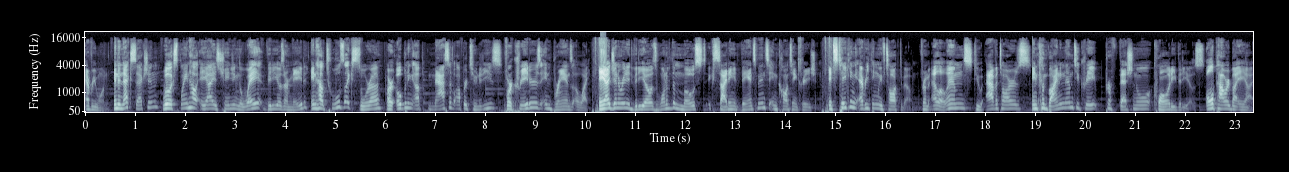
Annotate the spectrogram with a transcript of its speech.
everyone. In the next section, we'll explain how AI is changing the way videos are made and how tools like Sora are opening up massive opportunities for creators and brands alike. AI generated video is one of the most exciting advancements in content creation. It's taking everything we've talked about, from LLMs to avatars, and combining them to create professional quality videos, all powered by AI.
